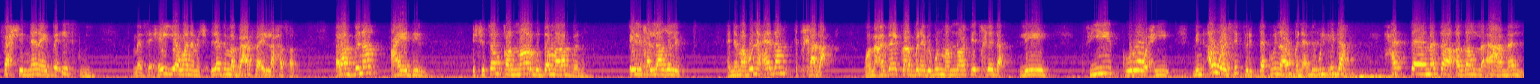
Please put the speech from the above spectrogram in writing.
ينفعش إن أنا يبقى اسمي. مسيحية وأنا مش لازم أبقى عارفة إيه اللي حصل. ربنا عادل. الشيطان كان نار قدام ربنا. إيه اللي خلاه غلط؟ انما أبونا آدم اتخدع. ومع ذلك ربنا بيقول ممنوع تتخدع. ليه؟ فيك روحي. من أول سفر التكوين ربنا بيقول إيه ده؟ حتى متى أظل أعمل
